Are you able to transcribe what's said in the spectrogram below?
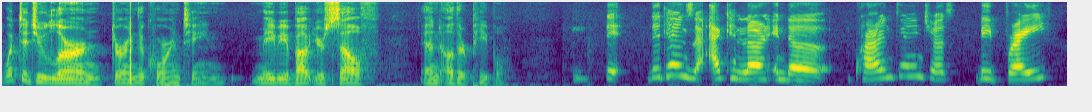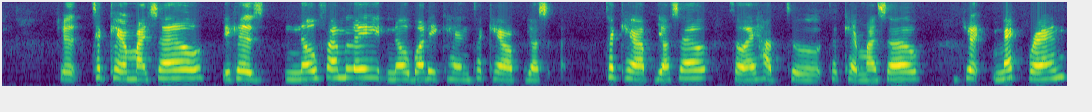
What did you learn during the quarantine, maybe about yourself and other people? The, the things that I can learn in the quarantine just be brave, just take care of myself because no family, nobody can take care of your, take care of yourself. So I have to take care of myself, just make friends,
